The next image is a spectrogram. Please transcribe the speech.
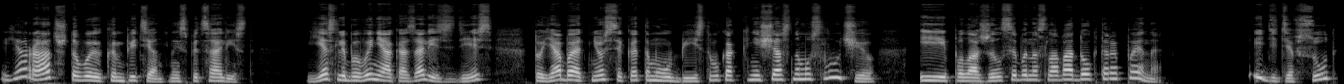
«Я рад, что вы компетентный специалист. Если бы вы не оказались здесь, то я бы отнесся к этому убийству как к несчастному случаю и положился бы на слова доктора Пена. Идите в суд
